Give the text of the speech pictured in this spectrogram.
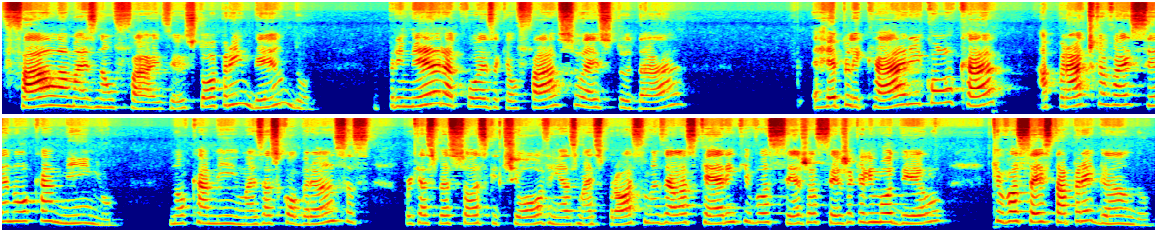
fala, mas não faz. Eu estou aprendendo. A primeira coisa que eu faço é estudar, replicar e colocar. A prática vai ser no caminho, no caminho, mas as cobranças, porque as pessoas que te ouvem, as mais próximas, elas querem que você já seja aquele modelo que você está pregando.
